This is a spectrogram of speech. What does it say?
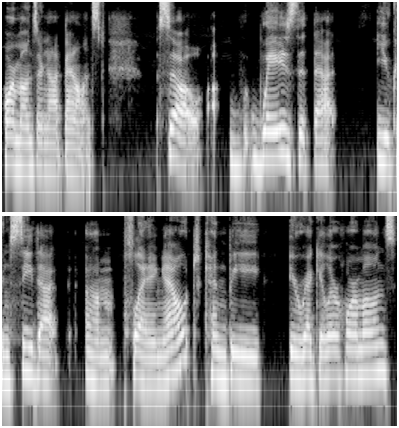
hormones are not balanced. So ways that that you can see that um, playing out can be irregular hormones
